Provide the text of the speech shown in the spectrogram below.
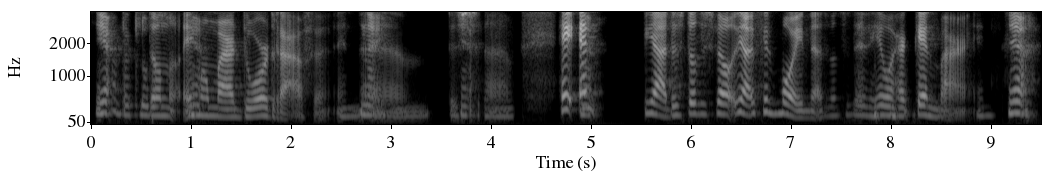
ja, dat klopt. dan Ja. eenmaal maar doordraven. En, Nee. ehm, dus, ehm, hey, en Ja. ja. dus dat is wel, ja, ik vind het mooi inderdaad, want het is heel herkenbaar. En, Ja.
